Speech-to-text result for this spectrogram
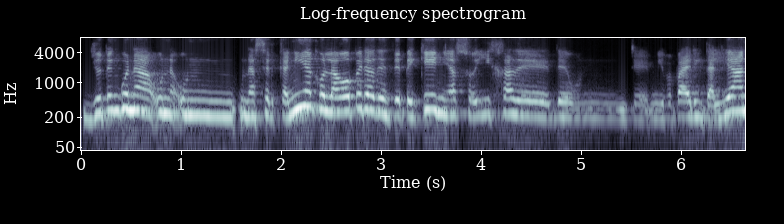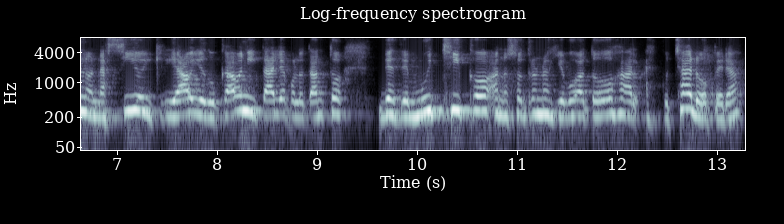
yo tengo una, cercanía con la ópera desde pequeña, soy hija de, mi papá era italiano, nacido y criado y educado en Italia, por lo tanto, desde muy chico a nosotros nos llevó a todos a escuchar ópera.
